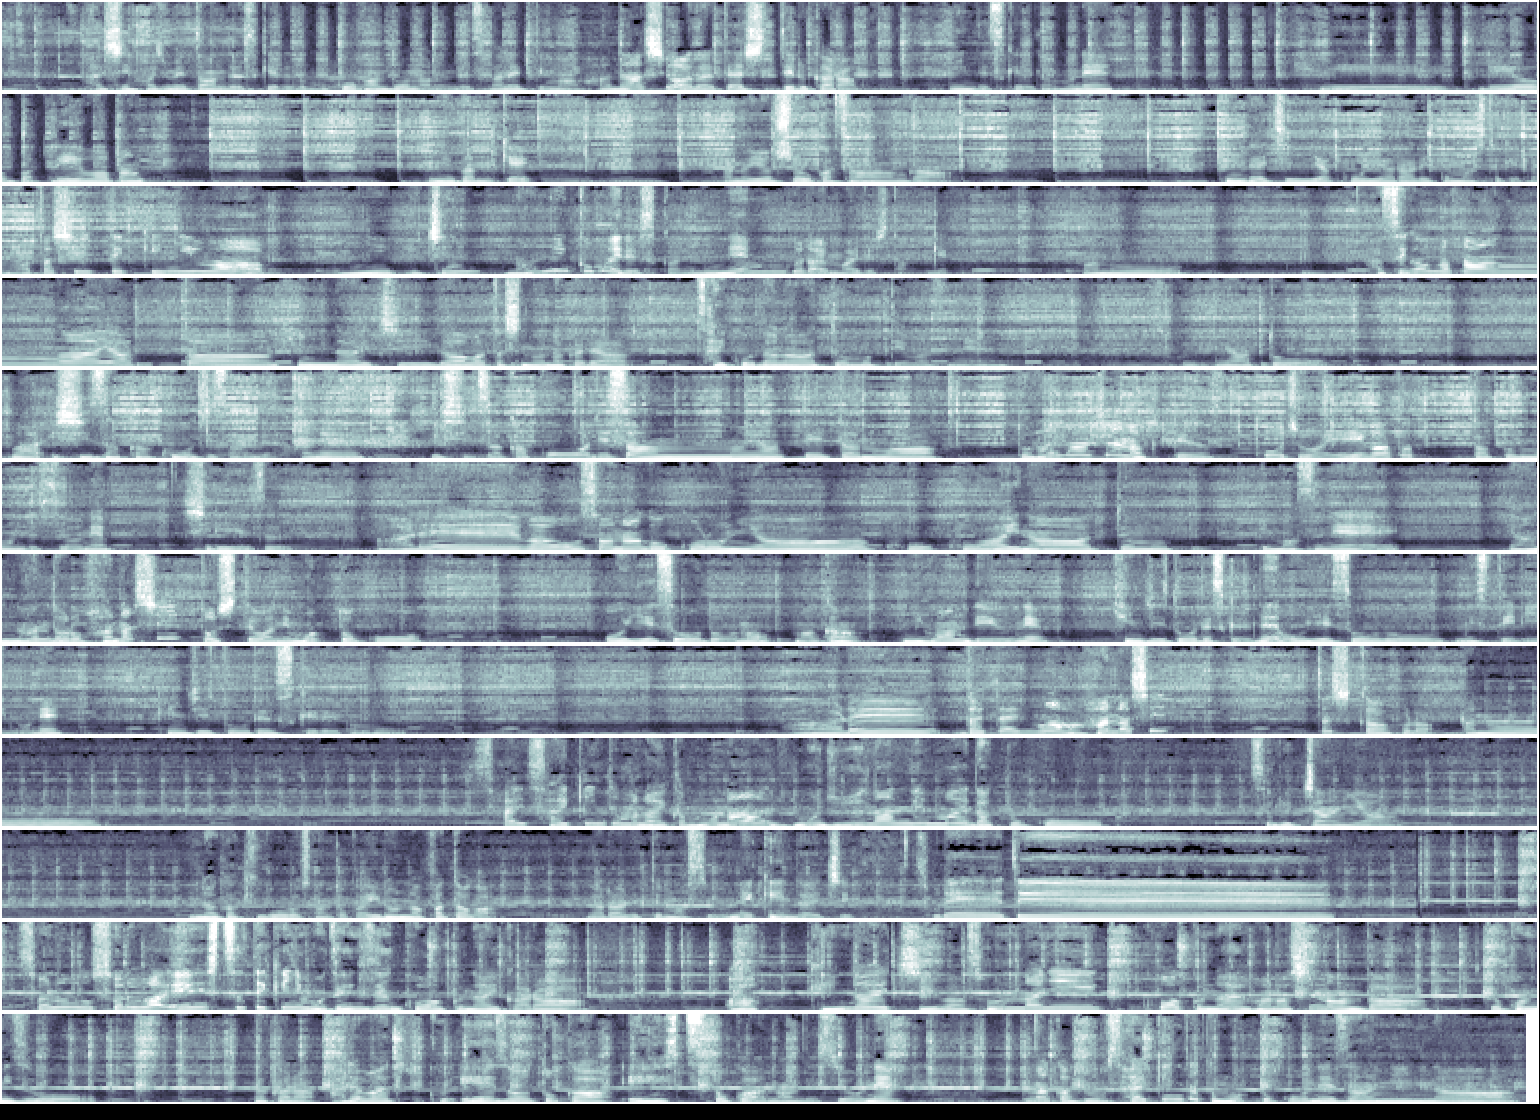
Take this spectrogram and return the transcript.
配信始めたんですけれども後半どうなるんですかねってまあ話は大体知ってるからいいんですけれどもね、えー令和版令和版？犬神家？あの吉岡さんが金田一役をやられてましたけども私的にはに何年か前ですかね？2年ぐらい前でしたっけ？あの長谷川さんがやった金田一が私の中では最高だなと思っていますね。そうですね。あとは石坂浩二さんですかね。石坂浩二さんのやっていたのはドラマじゃなくて当時は映画だったと思うんですよね。シリーズ。あれは幼心にあこ怖いなって思いますね。いやなんだろう話としてはねもっとこうお家騒動の、まあ、がん日本でいうね金字塔ですけどねお家騒動ミステリーのね金字塔ですけれども。あれ大体まあ話確かほらあのー、最近でもないかもうなもう十何年前だとこう鶴ちゃんや稲垣吾郎さんとかいろんな方がやられてますよね金田一。それでそのそれは演出的にも全然怖くないからあ金田一はそんなに怖くない話なんだ横溝をだからあれは映像とか演出とかなんですよねなんかもう最近だともっとこうね残忍な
